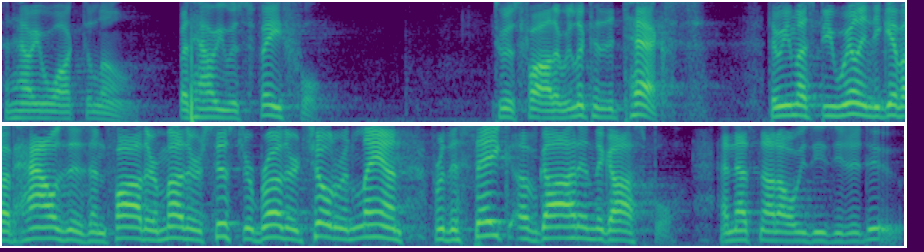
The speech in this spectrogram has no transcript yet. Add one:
And how he walked alone, but how he was faithful to his Father. We looked at the text that we must be willing to give up houses and father, mother, sister, brother, children, land for the sake of God and the gospel. And that's not always easy to do.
